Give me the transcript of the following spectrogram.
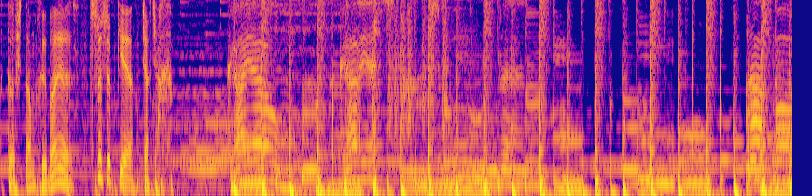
Ktoś tam chyba jest. Trzy szybkie, ciach, ciach. Krajał, krawiec, nad moim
